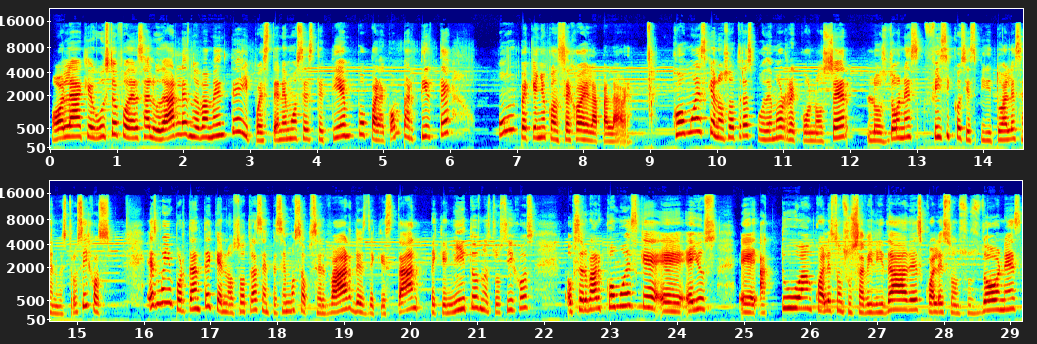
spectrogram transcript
Hola, qué gusto poder saludarles nuevamente y pues tenemos este tiempo para compartirte un pequeño consejo de la palabra. ¿Cómo es que nosotras podemos reconocer los dones físicos y espirituales en nuestros hijos? Es muy importante que nosotras empecemos a observar desde que están pequeñitos nuestros hijos, observar cómo es que eh, ellos eh, cuáles son sus habilidades, cuáles son sus dones.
